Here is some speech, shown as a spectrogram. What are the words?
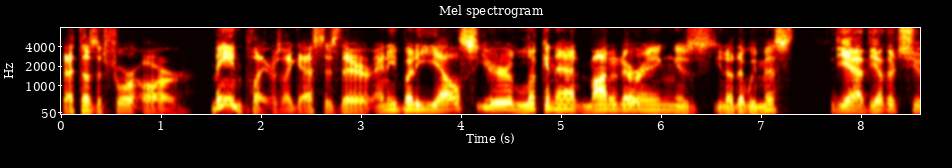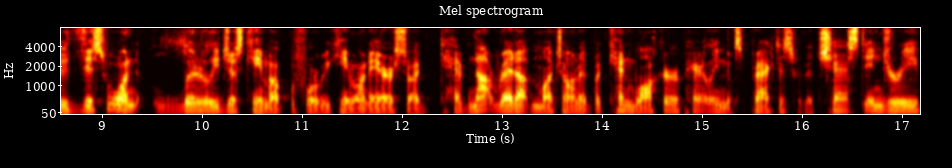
That does it for our main players, I guess. Is there anybody else you're looking at monitoring? Is, you know, that we missed? Yeah, the other two, this one literally just came up before we came on air, so I have not read up much on it. But Ken Walker apparently missed practice with a chest injury.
